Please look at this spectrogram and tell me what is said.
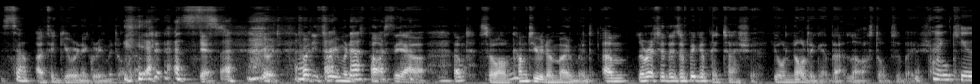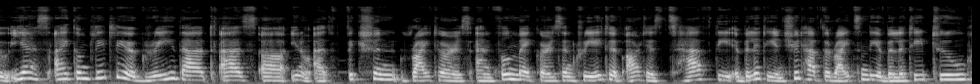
So I think you're in agreement on that. yes. yes. Good. 23 minutes past the hour. Um, so I'll come to you in a moment. Um, Loretta, there's a bigger Nitasha. You're nodding at that last observation. Thank you. Yes, I completely agree that as uh, you know, as fiction writers and filmmakers and creative artists have the ability and should have the rights and the ability to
